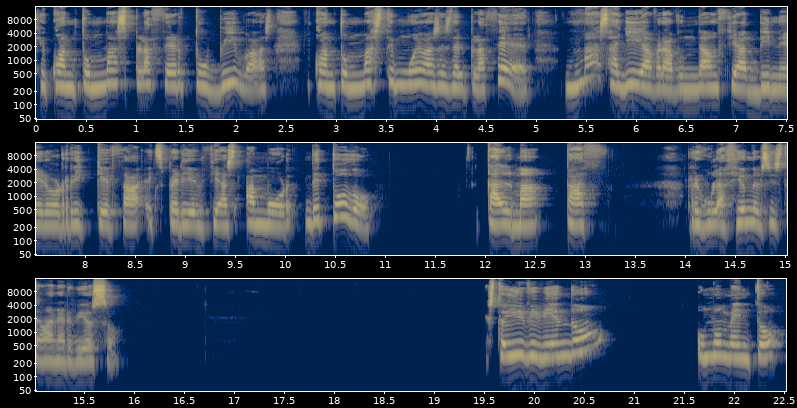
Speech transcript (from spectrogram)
que cuanto más placer tú vivas, cuanto más te muevas desde el placer, más allí habrá abundancia, dinero, riqueza, experiencias, amor, de todo. Calma, paz, regulación del sistema nervioso. Estoy viviendo un momento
